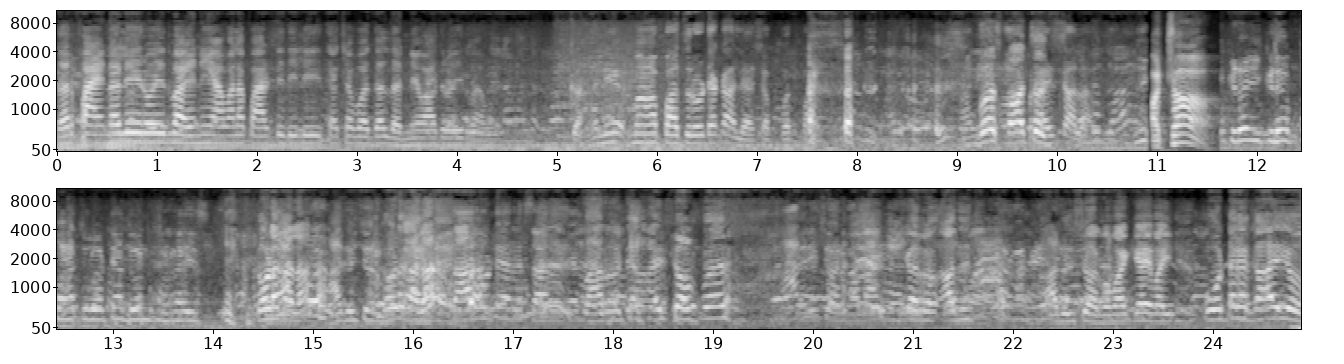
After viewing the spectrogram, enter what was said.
तर फायनली रोहित भाईने आम्हाला पार्टी दिली. त्याच्याबद्दल धन्यवाद रोहित भाऊ. आणि महा पाच रोट्या काल्या शपथ पाच बस पाचच. अच्छा. इकडे इकडे पाच रोट्या दोन फुल राईस केवढा खाला केवढा खाला सहा रोट्या सहा रोट्या. रोट्या अजून अजून शर्मा बाकी आहे भाई पोटा का काय हो?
